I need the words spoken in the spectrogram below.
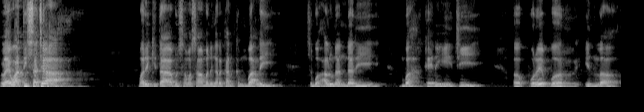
Lewati saja Mari kita bersama-sama mendengarkan kembali sebuah alunan dari Mbah Kenny G. A Forever in Love.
